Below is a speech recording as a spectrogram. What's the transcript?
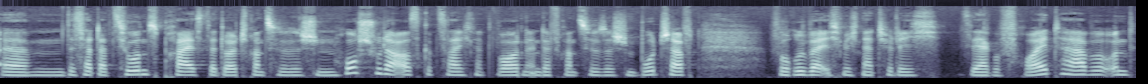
ähm, Dissertationspreis der Deutsch-Französischen Hochschule ausgezeichnet worden in der französischen Botschaft, worüber ich mich natürlich sehr gefreut habe. Und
